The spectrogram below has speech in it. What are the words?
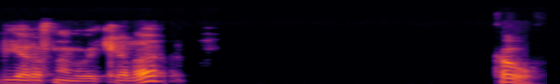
the out of memory killer, Cool.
